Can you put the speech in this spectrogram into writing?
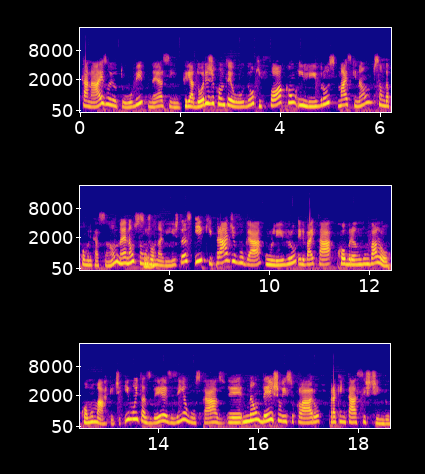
canais no YouTube, né, assim, criadores de conteúdo que focam em livros, mas que não são da comunicação, né, não são Sim. jornalistas e que para divulgar um livro, ele vai estar tá cobrando um valor como marketing. E muitas vezes, em alguns casos, é, não deixam isso claro para quem está assistindo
